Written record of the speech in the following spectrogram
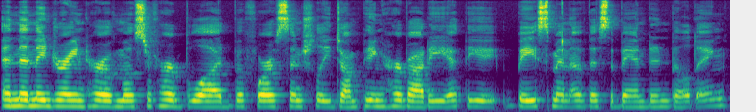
and then they drained her of most of her blood before essentially dumping her body at the basement of this abandoned building.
